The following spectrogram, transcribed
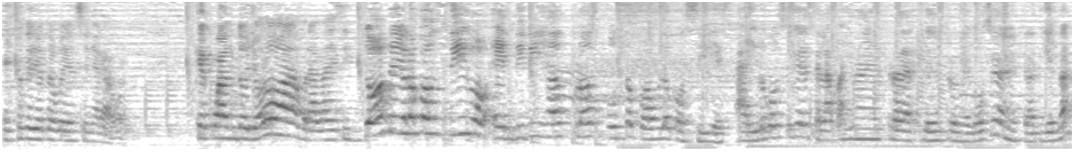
esto que yo te voy a enseñar ahora. Que cuando yo lo abra va a decir, ¿dónde yo lo consigo? En dbhealthplus.com lo consigues. Ahí lo consigues en la página de, nuestra, de nuestro negocio, de nuestra tienda.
